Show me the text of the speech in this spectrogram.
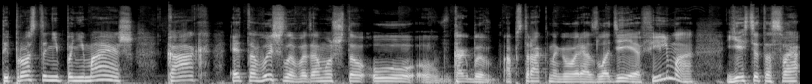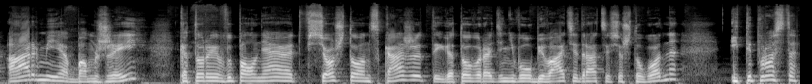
ты просто не понимаешь, как это вышло, потому что у, как бы абстрактно говоря, злодея фильма есть эта своя армия бомжей, которые выполняют все, что он скажет, и готовы ради него убивать и драться и все что угодно. И ты просто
